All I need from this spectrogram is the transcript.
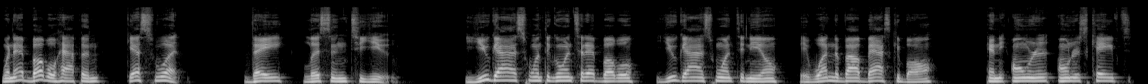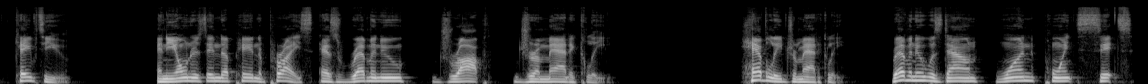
when that bubble happened, guess what? They listened to you. You guys want to go into that bubble. You guys want to kneel. It wasn't about basketball. And the owner, owners caved, caved to you. And the owners end up paying the price as revenue dropped dramatically. Heavily dramatically. Revenue was down 1.6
